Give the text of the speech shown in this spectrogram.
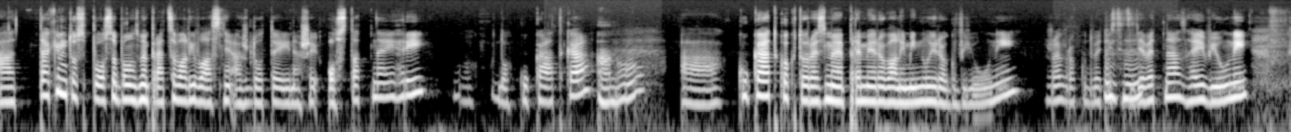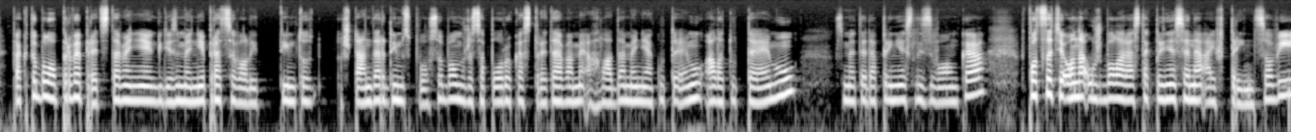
A takýmto spôsobom sme pracovali vlastne až do tej našej ostatnej hry, do Kukátka. Áno. A Kukátko, ktoré sme premiérovali minulý rok v júni, že v roku 2019, mm-hmm. hej, v júni, tak to bolo prvé predstavenie, kde sme nepracovali týmto štandardným spôsobom, že sa pol roka stretávame a hľadáme nejakú tému, ale tú tému sme teda priniesli zvonka. V podstate ona už bola raz tak prinesená aj v Princovi,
